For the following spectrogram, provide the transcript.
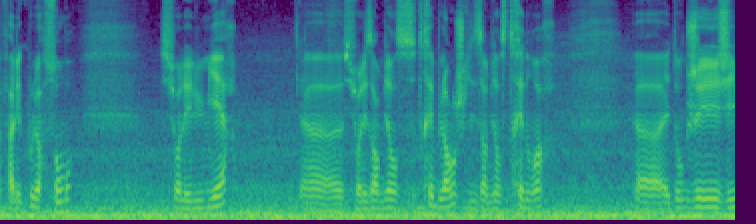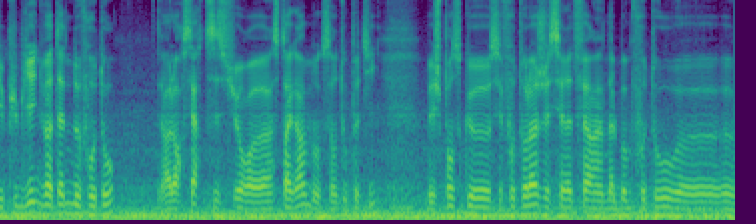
enfin les couleurs sombres, sur les lumières, sur les ambiances très blanches, les ambiances très noires. Euh, donc j'ai publié une vingtaine de photos. Alors certes c'est sur euh, Instagram donc c'est un tout petit, mais je pense que ces photos là j'essaierai de faire un album photo euh,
